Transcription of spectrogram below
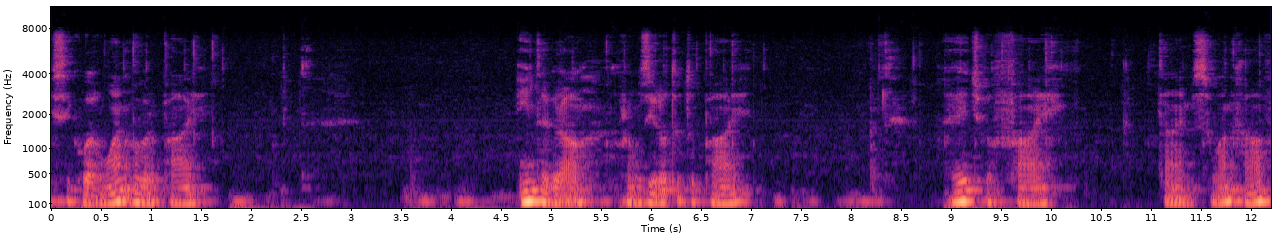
is equal 1 over pi integral from 0 to 2 pi h of phi times 1 half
